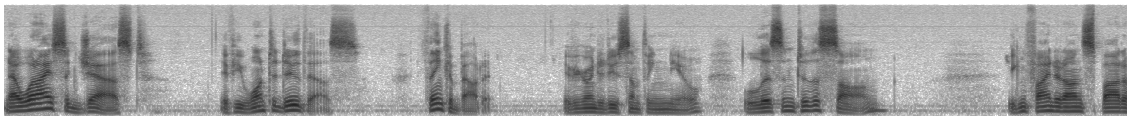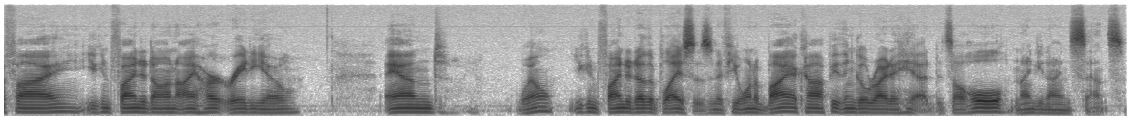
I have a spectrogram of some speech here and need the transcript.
Now, what I suggest, if you want to do this, think about it. If you're going to do something new, listen to the song. You can find it on Spotify, you can find it on iHeartRadio, and well, you can find it other places. And if you want to buy a copy, then go right ahead. It's a whole 99 cents.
